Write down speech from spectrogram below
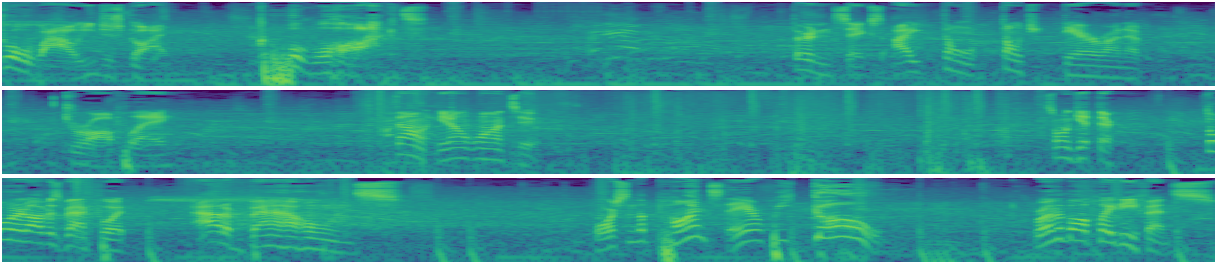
Oh, wow, he just got blocked. Third and six. I don't, don't you dare run a draw play. Don't, you don't want to. Someone get there. Throwing it off his back foot. Out of bounds. Forcing the punt. There we go. Run the ball, play defense.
